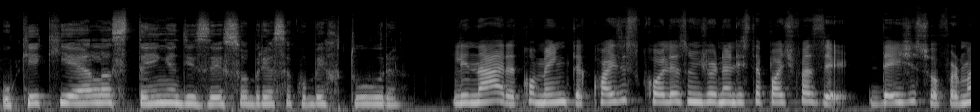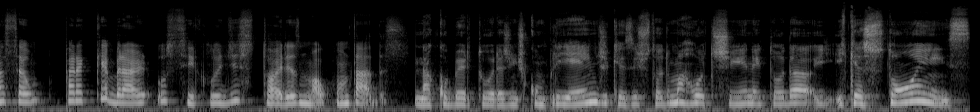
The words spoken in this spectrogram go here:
o que, que elas têm a dizer sobre essa cobertura. Linara comenta quais escolhas um jornalista pode fazer, desde sua formação, para quebrar o ciclo de histórias mal contadas. Na cobertura, a gente compreende que existe toda uma rotina e, toda, e questões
